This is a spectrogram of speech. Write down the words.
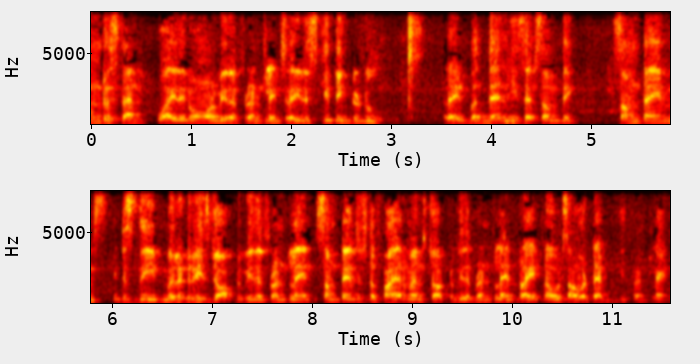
understand why they don't want to be in the front line. It's a very risky thing to do, right? But then he said something. Sometimes it is the military's job to be in the front line. Sometimes it's the fireman's job to be the front line. Right now, it's our time to be front line.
